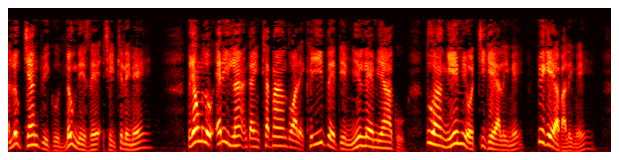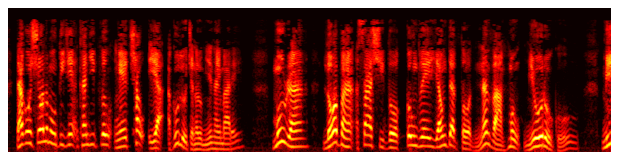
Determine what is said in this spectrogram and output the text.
အလုတ်ကျမ်းတွေကိုလုံနေစေအချိန်ဖြစ်လိမ့်မယ်ဒါကြောင့်မလို့အဲ့ဒီလမ်းအတိုင်းဖြတ်သန်းသွားတဲ့ခရီးသည်တင်မြင်းလဲများကိုသူဟာငေးမျောကြည့်ခဲ့ရလိမ့်မယ်တွေ့ခဲ့ရပါလိမ့်မယ်ဒါကိုရှောလမုန်တီချင်းအခန်းကြီး3ငယ်6အရာအခုလိုကျွန်တော်တို့မြင်နိုင်ပါတယ်မုရန်လောဘန်အစရှိသောကုံသေးရောင်းတတ်သောနတ်သာမှုန့်မျိုးတို့ကို မိ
